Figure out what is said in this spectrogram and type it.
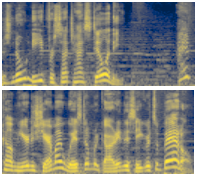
There's no need for such hostility. I have come here to share my wisdom regarding the secrets of battle.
